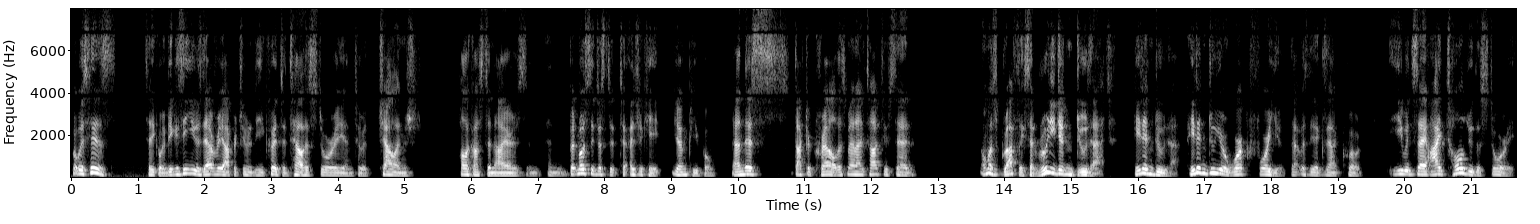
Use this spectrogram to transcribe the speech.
what was his takeaway because he used every opportunity he could to tell his story and to challenge Holocaust deniers and, and but mostly just to, to educate young people. And this Dr. Krell, this man I talked to said almost gruffly said, Rudy didn't do that. He didn't do that. He didn't do your work for you. That was the exact quote. He would say, I told you the story.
